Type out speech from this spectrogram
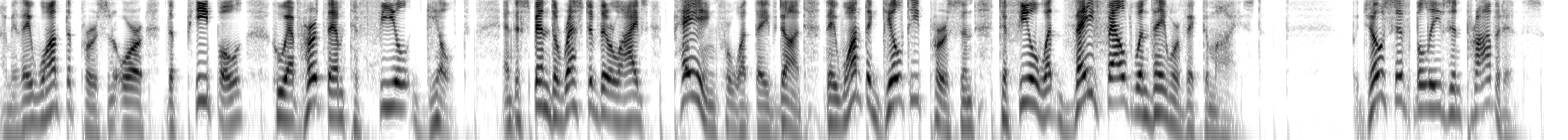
I mean, they want the person or the people who have hurt them to feel guilt and to spend the rest of their lives paying for what they've done. They want the guilty person to feel what they felt when they were victimized. But Joseph believes in providence.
